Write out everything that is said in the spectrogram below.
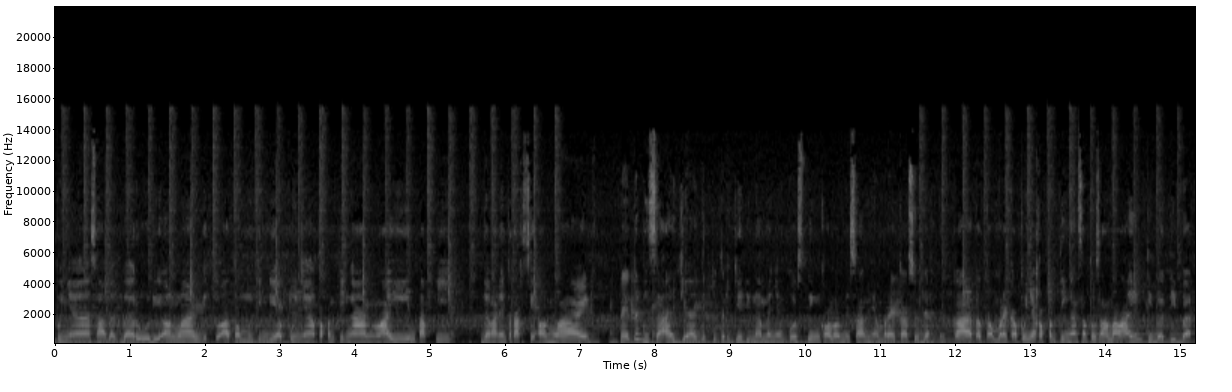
punya sahabat baru di online gitu atau mungkin dia punya kepentingan lain tapi dengan interaksi online. Nah, itu bisa aja gitu terjadi namanya ghosting kalau misalnya mereka sudah dekat atau mereka punya kepentingan satu sama lain tiba-tiba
